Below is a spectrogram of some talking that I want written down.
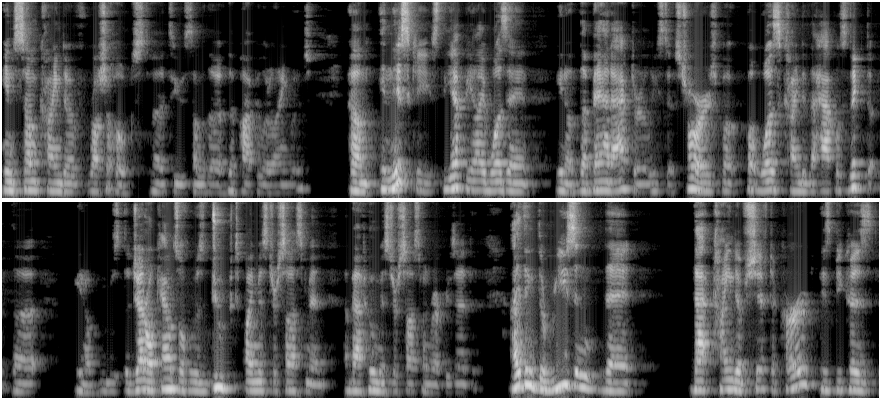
in some kind of Russia hoax, uh, to some of the, the popular language. Um, in this case, the FBI wasn't, you know, the bad actor, at least as charged, but but was kind of the hapless victim. The, you know, it was the general counsel who was duped by Mr. Sussman about who Mr. Sussman represented. I think the reason that that kind of shift occurred is because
